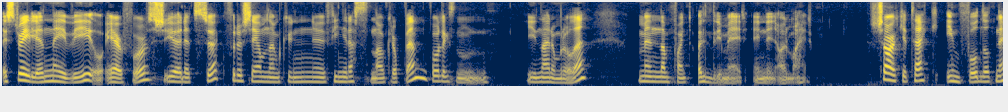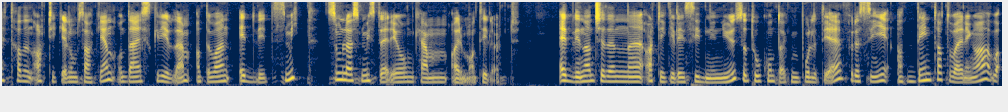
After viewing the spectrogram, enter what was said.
Australian Navy og Air Force gjør et søk for å se om de kunne finne resten av kroppen på liksom, i nærområdet, men de fant aldri mer enn den armen her. Sharkattackinfo.net hadde en artikkel om saken, og der skriver de at det var en Edvid Smith som løste mysteriet om hvem armen tilhørte. Edvin hadde sett en eh, artikkel i Sydney News og tok kontakt med politiet for å si at den tatoveringa var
